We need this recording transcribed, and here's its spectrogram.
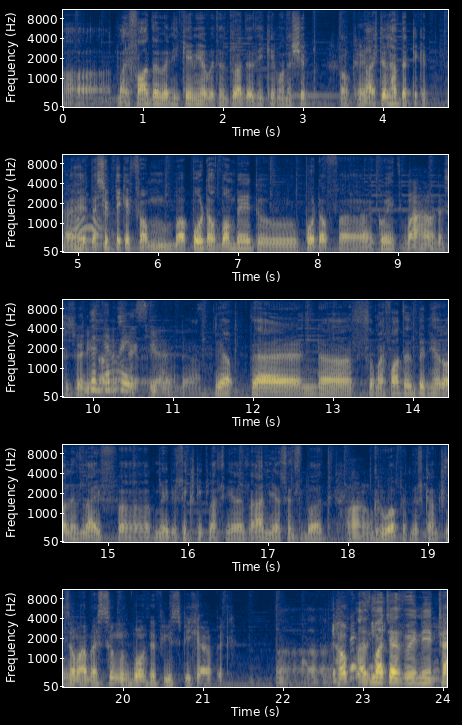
Uh, my father, when he came here with his brothers, he came on a ship. Okay. I still have that ticket, uh, the ship ticket from uh, port of Bombay to port of uh, Kuwait. Wow, this is very Good interesting. memories. Yeah. And, uh, yeah, and uh, so my father's been here all his life, uh, maybe 60 plus years. I'm here since birth. Wow. Grew up in this country. So I'm assuming both of you speak Arabic. Uh, How- as much as we need to.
